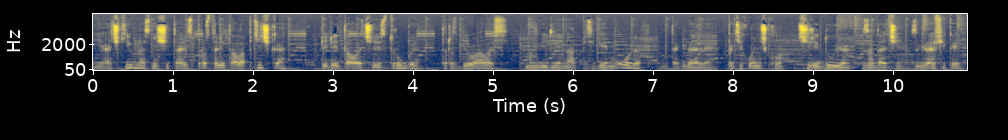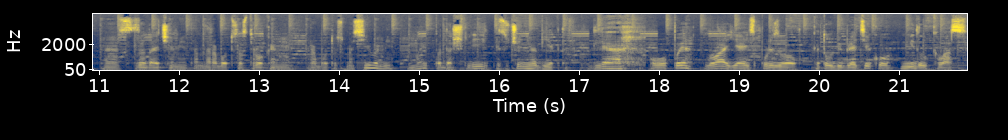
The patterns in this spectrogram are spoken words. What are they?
и очки у нас не считались, просто летала птичка, перелетала через трубы, разбивалась, мы видели надпись Game Over и так далее. Потихонечку, чередуя задачи с графикой, э, с задачами там, на работу со строками, работу с массивами, мы подошли к изучению объектов. Для ООП Lua я использовал готовую библиотеку Middle Class.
